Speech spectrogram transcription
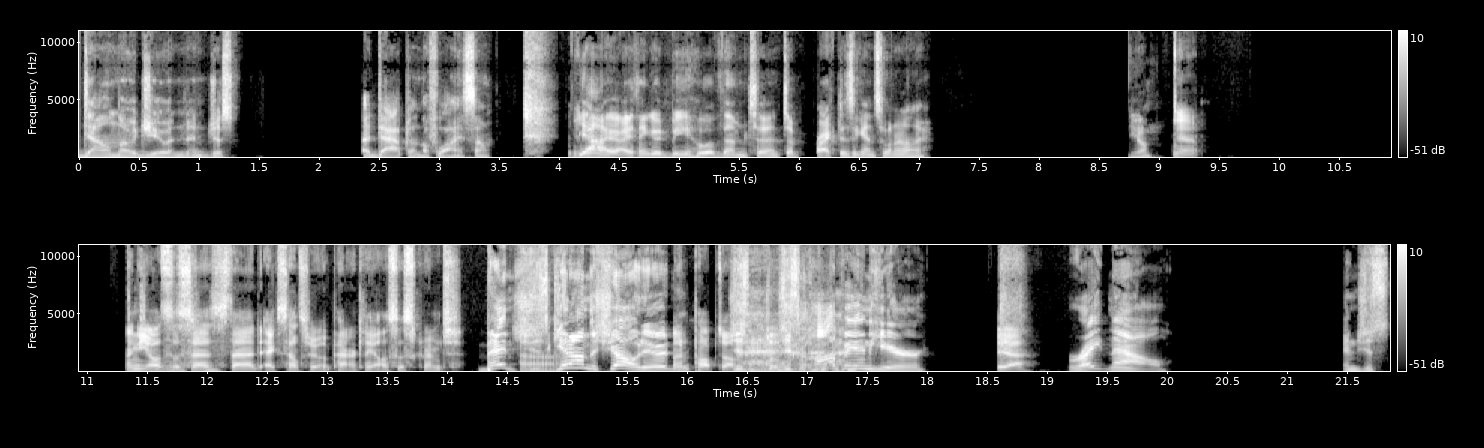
download you and and just adapt on the fly. So yeah, I, I think it would be who of them to to practice against one another. Yeah. Yeah. And he also says that XL2 apparently also scrimmed Bench, just Uh, get on the show, dude. and popped off. Just just hop in here Yeah. right now and just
